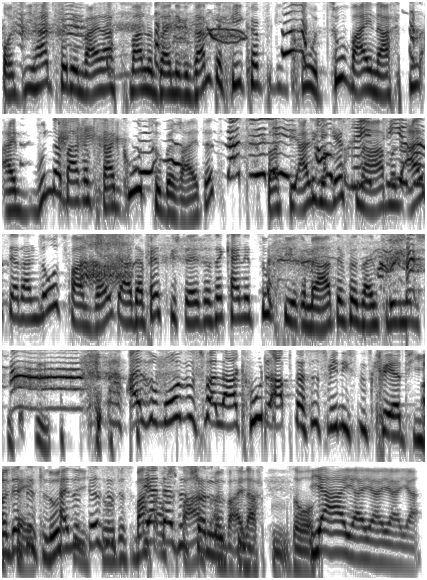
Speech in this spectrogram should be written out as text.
Und die hat für den Weihnachtsmann und seine gesamte vierköpfige Crew zu Weihnachten ein wunderbares Ragout zubereitet, was die alle gegessen haben. Und als er dann losfahren wollte, hat er festgestellt, dass er keine Zugtiere mehr hatte für seinen fliegenden Schlitten. Also Moses Verlag, Hut ab, das ist wenigstens kreativ. Und das ey. ist lustig. Also das so. ist, das macht ja, auch das Spaß ist schon an lustig. Weihnachten. So. Ja, ja, ja, ja, ja.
